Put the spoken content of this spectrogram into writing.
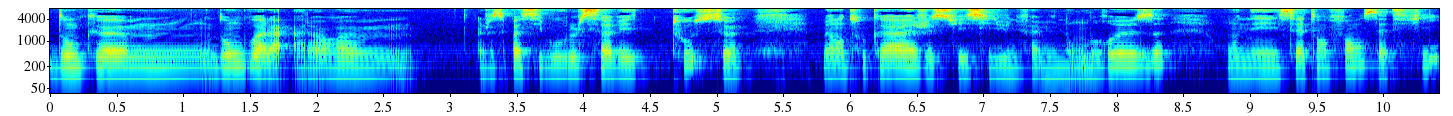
Donc, donc voilà. Alors, je ne sais pas si vous le savez tous, mais en tout cas, je suis issue d'une famille nombreuse. On est sept enfants, sept filles.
